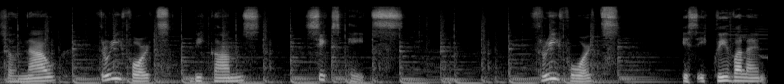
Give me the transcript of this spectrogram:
So now 3 fourths becomes 6 eighths. 3 fourths is equivalent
